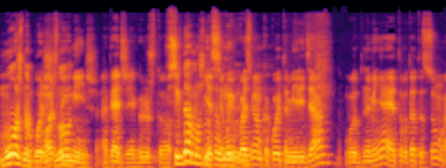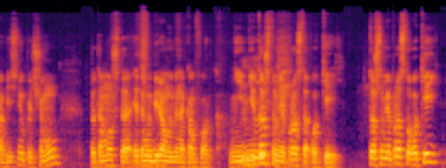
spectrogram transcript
можно больше, Можно но и меньше. Опять же, я говорю, что всегда можно если мы возьмем какой-то меридиан, вот для меня это вот эта сумма, объясню почему. Потому что это мы берем именно комфорт. Не, не то, что мне просто окей. То, что мне просто окей,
